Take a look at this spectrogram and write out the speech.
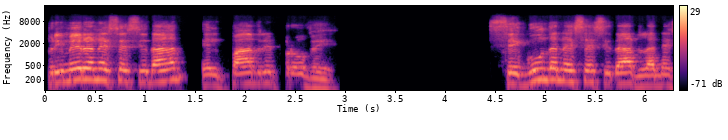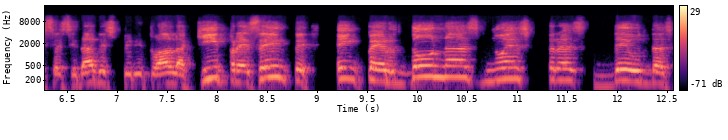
Primera necesidad, el Padre provee. Segunda necesidad, la necesidad espiritual aquí presente en perdonas nuestras deudas,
